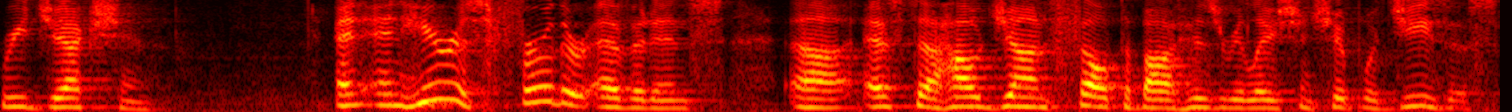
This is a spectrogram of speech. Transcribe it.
rejection. And, and here is further evidence uh, as to how John felt about his relationship with Jesus.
